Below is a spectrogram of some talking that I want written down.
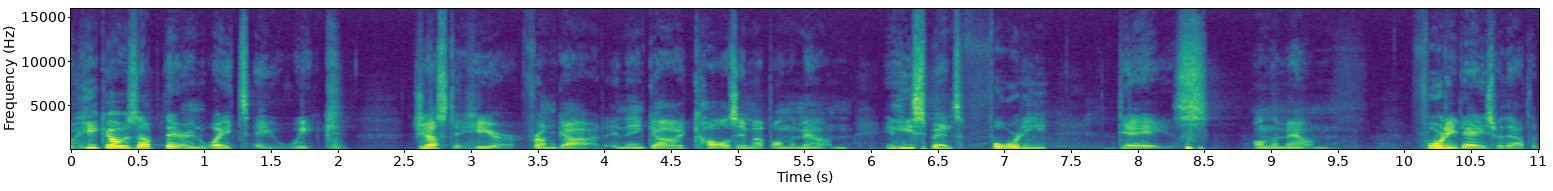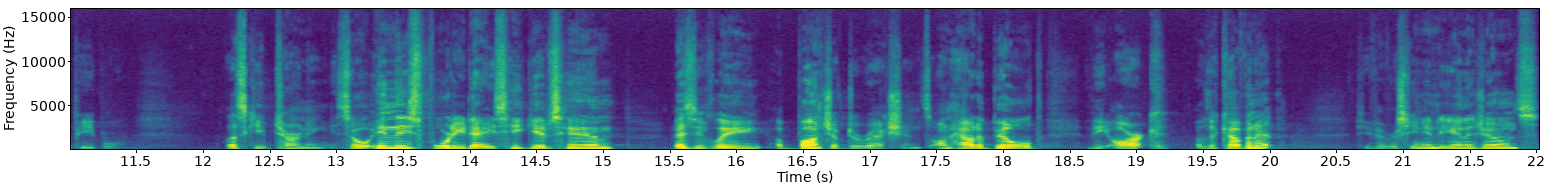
he goes up there and waits a week just to hear from God. And then God calls him up on the mountain. And he spends 40 days on the mountain, 40 days without the people. Let's keep turning. So, in these 40 days, he gives him basically a bunch of directions on how to build the Ark of the Covenant. If you've ever seen Indiana Jones,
